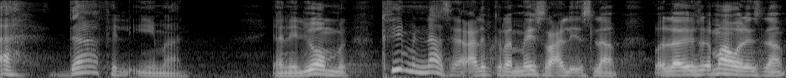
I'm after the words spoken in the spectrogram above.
أهداف الإيمان؟ يعني اليوم كثير من الناس على فكرة لما يشرح الإسلام ما هو الإسلام؟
